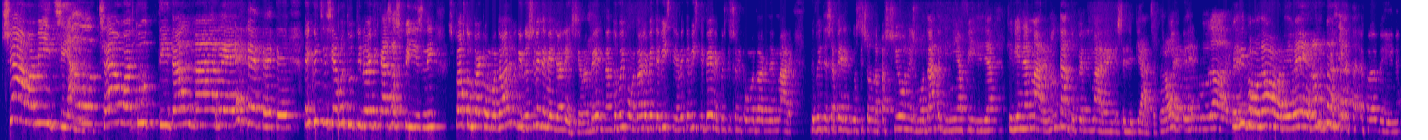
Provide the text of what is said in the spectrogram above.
Ciao amici! Ciao! Ciao a tutti dal mare! E qui ci siamo tutti noi di casa Spisni. Sposto un po' i pomodori perché non si vede meglio Alessia, va bene? Intanto voi i pomodori li avete visti, li avete visti bene, questi sono i pomodori del mare. Dovete sapere che questi sono la passione smodata di mia figlia che viene al mare, non tanto per il mare anche se gli piace, però è per, Pomodori. per i pomodori, è vero? Va bene.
